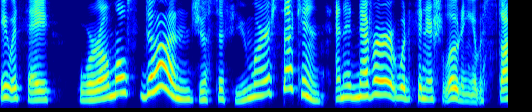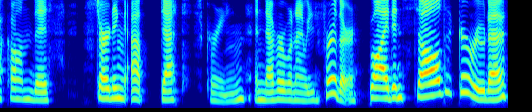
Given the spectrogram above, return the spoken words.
It would say, we're almost done, just a few more seconds. And it never would finish loading. It was stuck on this starting up death screen and never went any further. Well, I'd installed Garuda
